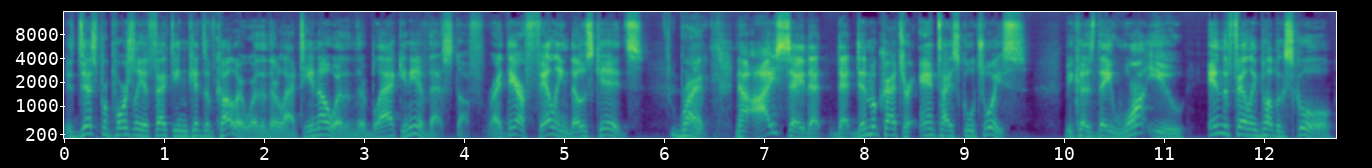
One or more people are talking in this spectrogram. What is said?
Is disproportionately affecting kids of color, whether they're Latino, whether they're black, any of that stuff, right? They are failing those kids. Right. Now I say that that Democrats are anti-school choice because they want you in the failing public school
